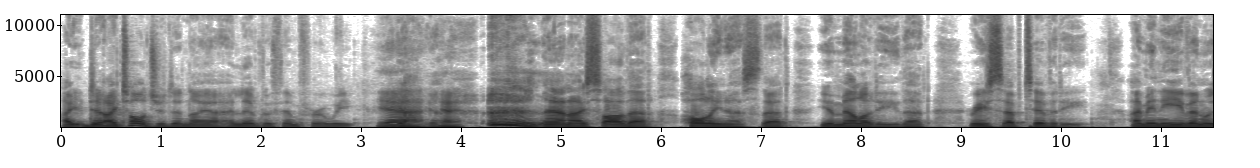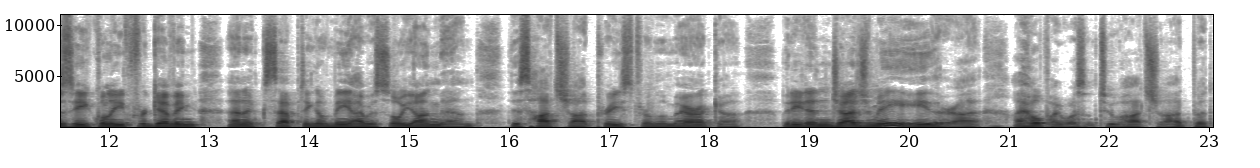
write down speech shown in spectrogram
I, did, I told you, didn't I? I lived with him for a week. yeah, Yeah, yeah, yeah. and I saw that holiness, that humility, that receptivity. I mean, he even was equally forgiving and accepting of me. I was so young then, this hotshot priest from America, but he didn't judge me either. I, I hope I wasn't too hotshot, but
